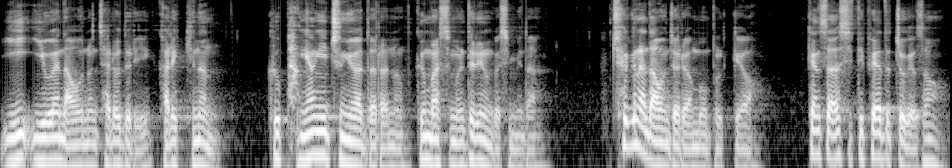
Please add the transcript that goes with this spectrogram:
이 이후에 나오는 자료들이 가리키는 그 방향이 중요하다라는 그 말씀을 드리는 것입니다. 최근에 나온 자료 한번 볼게요. 캔사시티 페드 쪽에서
